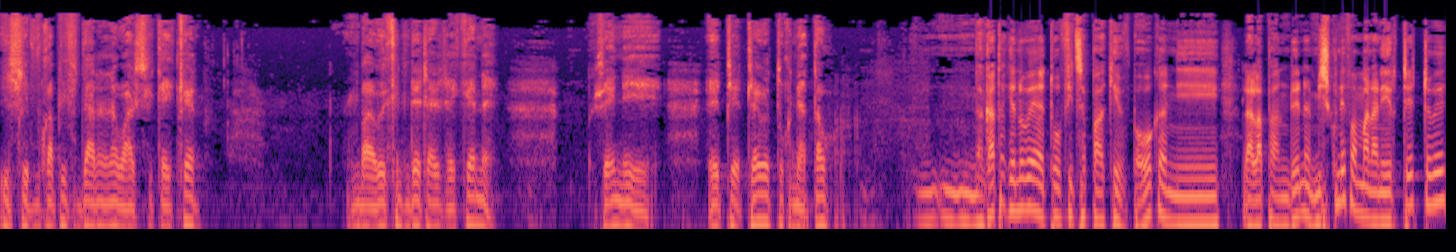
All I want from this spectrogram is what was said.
hisy voka-pifidianana ho antsika ekena mba ho ekin'ny rehetra rehetra ekena e izay ny eritreritray hoe tokony atao nangataka ianao hoe atao fitsapahan-kevi-bahoaka ny lalam-panorenana misy koa nefa manana eritreritra hoe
